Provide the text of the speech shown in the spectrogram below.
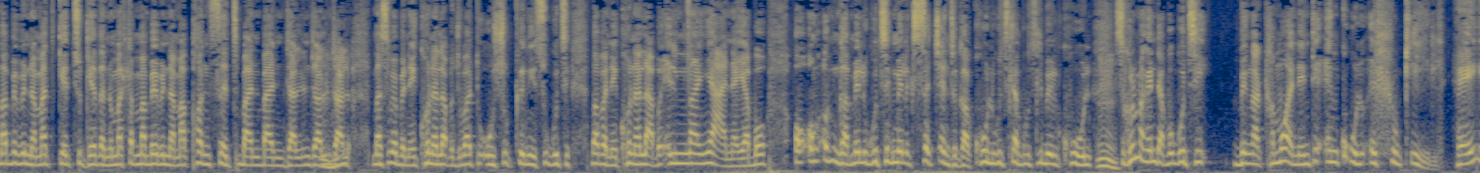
mabebe nama get together noma mhlawumbe mabebe nama concerts bani bani njalo njalo njalo. Masibebe nekhona labo nje bathi usho uqinisa ukuthi baba nekhona labo elincanyana yabo? O- o- okungamela ukuthi kumele kusetshenzwe kakhulu ukuthi mhlawumbe ukuthi libe likhulu. Sikhuluma ngendaba ukuthi bengaqhamuka nento enkulu ehlukile hey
